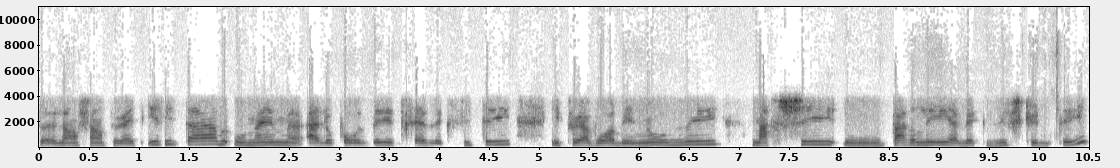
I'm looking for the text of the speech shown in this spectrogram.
l'enfant peut être irritable ou même à l'opposé très excité. Il peut avoir des nausées, marcher ou parler avec difficulté.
